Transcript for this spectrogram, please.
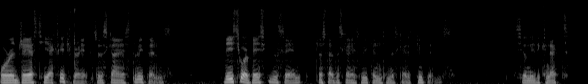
or a JST XH variant. So this guy has three pins. These two are basically the same, just that this guy has three pins and this guy has two pins. So you'll need to connect,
